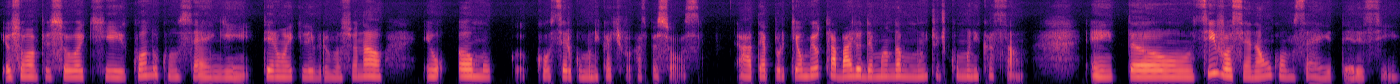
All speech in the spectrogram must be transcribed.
Eu sou uma pessoa que, quando consegue ter um equilíbrio emocional, eu amo ser comunicativa com as pessoas. Até porque o meu trabalho demanda muito de comunicação. Então, se você não consegue ter esse,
